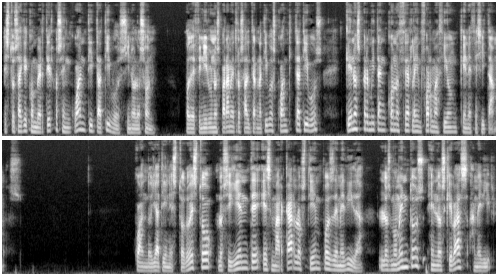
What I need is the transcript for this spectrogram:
estos hay que convertirlos en cuantitativos si no lo son, o definir unos parámetros alternativos cuantitativos que nos permitan conocer la información que necesitamos. Cuando ya tienes todo esto, lo siguiente es marcar los tiempos de medida, los momentos en los que vas a medir.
